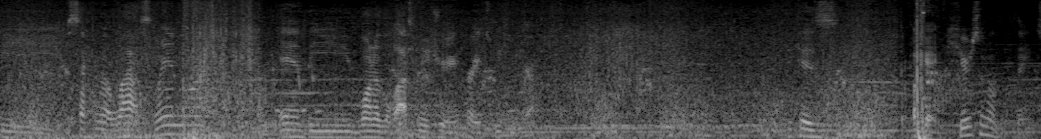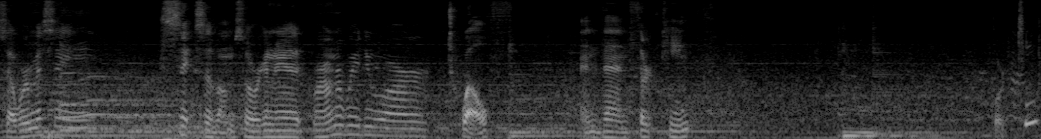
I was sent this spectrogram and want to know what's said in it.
the second to last landmark, and the one of the last nutrient crates we can grab. Because, okay, here's another thing. So we're missing six of them. So we're gonna we're on our way to our twelfth, and then thirteenth, fourteenth.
